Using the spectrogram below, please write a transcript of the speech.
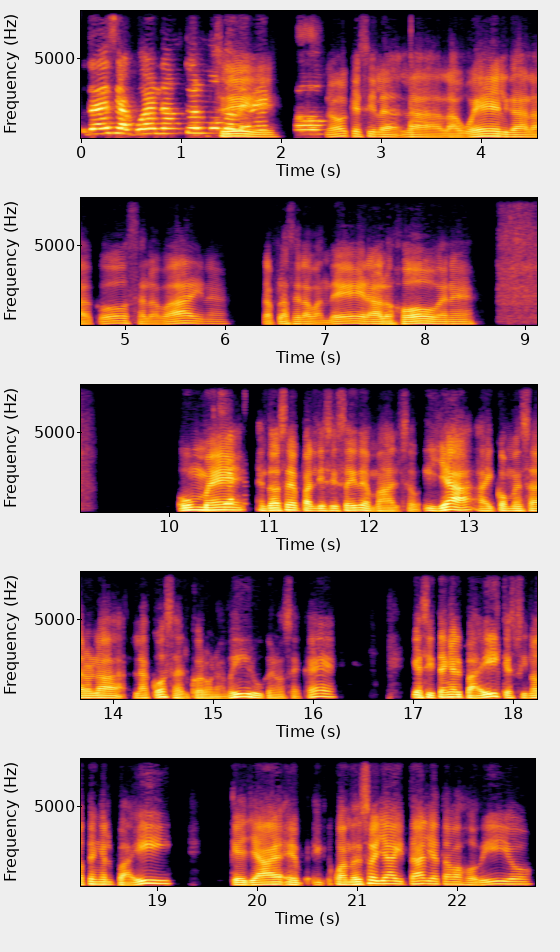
Ustedes se acuerdan, todo el mundo de Sí, esto. no, que si la, la, la huelga, la cosa, la vaina, la Plaza de la Bandera, los jóvenes. Un mes, entonces para el 16 de marzo. Y ya ahí comenzaron la, la cosa del coronavirus, que no sé qué, que si está en el país, que si no está en el país, que ya, eh, eh, cuando eso ya Italia estaba jodido,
